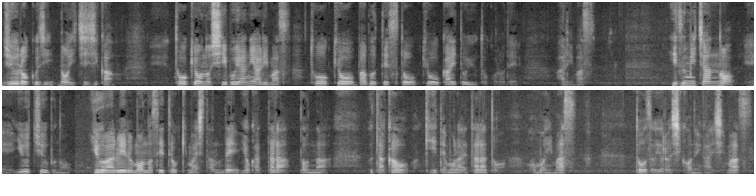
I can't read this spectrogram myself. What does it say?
16時の1時間東京の渋谷にあります東京バブテスト協会というところであります。泉ちゃんの、えー、YouTube の URL も載せておきましたのでよかったらどんな歌かを聴いてもらえたらと思います。どうぞよろしくお願いします。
